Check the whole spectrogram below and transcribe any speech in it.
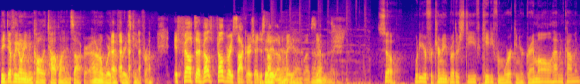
they definitely don't even call it top line in soccer. I don't know where that phrase came from. It felt uh, felt felt very soccerish. I just did thought it? that no, maybe yeah. it was. Yeah. So, what do your fraternity brother Steve, Katie from work, and your grandma all have in common?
